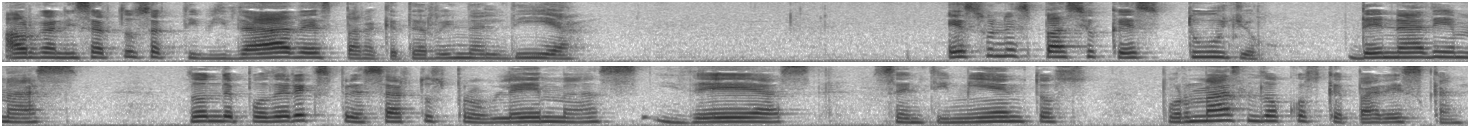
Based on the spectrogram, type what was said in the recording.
a organizar tus actividades para que te rinda el día. Es un espacio que es tuyo, de nadie más, donde poder expresar tus problemas, ideas, sentimientos, por más locos que parezcan,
